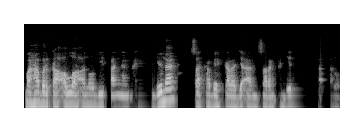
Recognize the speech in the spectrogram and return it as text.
Maha berkah Allah anu di tangan Anjeuna sakabeh kerajaan sarang anjeun anu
